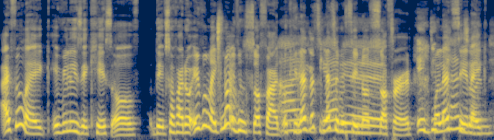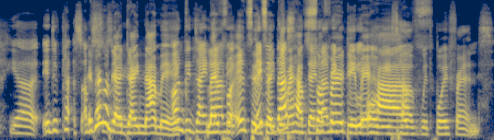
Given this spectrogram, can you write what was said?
I feel like it really is a case of they've suffered or even like not even suffered. Okay, I let, let's let's even say not suffered. It but let's say depends like on- yeah, it depends. I'm it depends so on their dynamic. on the dynamic. Like for instance, Maybe like they might have suffered, they may always have, with boyfriends.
